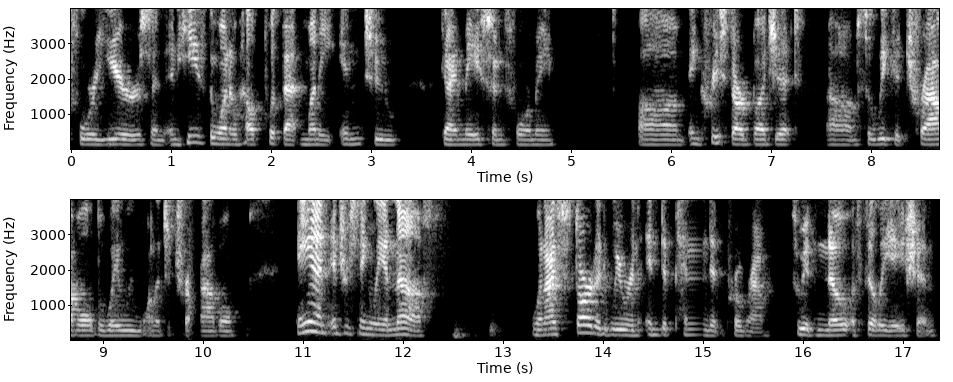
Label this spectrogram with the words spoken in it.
four years and, and he's the one who helped put that money into Guy Mason for me, um, increased our budget um, so we could travel the way we wanted to travel. And interestingly enough, when I started, we were an independent program. So we had no affiliation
